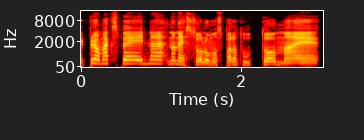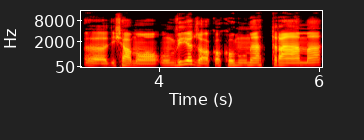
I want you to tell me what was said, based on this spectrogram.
il primo Max Payne non è solo uno sparatutto, ma è, eh, diciamo, un videogioco con una trama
